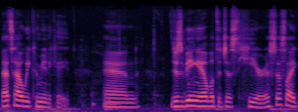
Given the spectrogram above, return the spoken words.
That's how we communicate, Mm-hmm. and just being able to just hear. It's just like,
